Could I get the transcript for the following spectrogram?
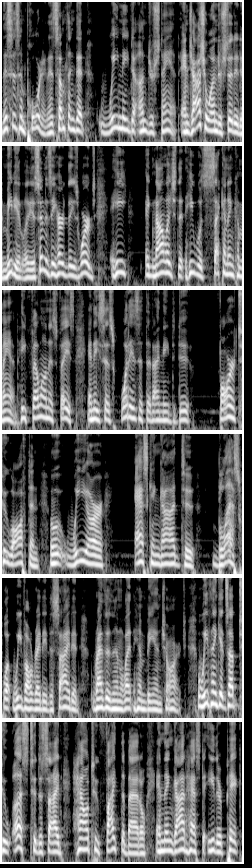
This is important. It's something that we need to understand. And Joshua understood it immediately. As soon as he heard these words, he acknowledged that he was second in command. He fell on his face and he says, What is it that I need to do? Far too often, uh, we are asking God to bless what we've already decided rather than let him be in charge. We think it's up to us to decide how to fight the battle, and then God has to either pick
